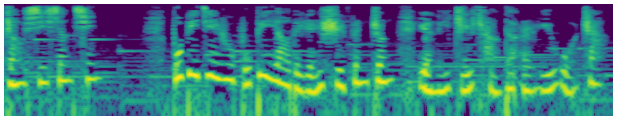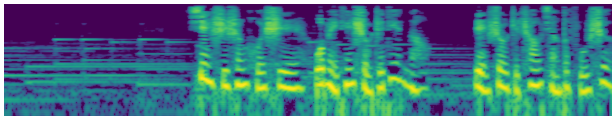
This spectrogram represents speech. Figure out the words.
朝夕相亲，不必介入不必要的人事纷争，远离职场的尔虞我诈。现实生活是我每天守着电脑。忍受着超强的辐射，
